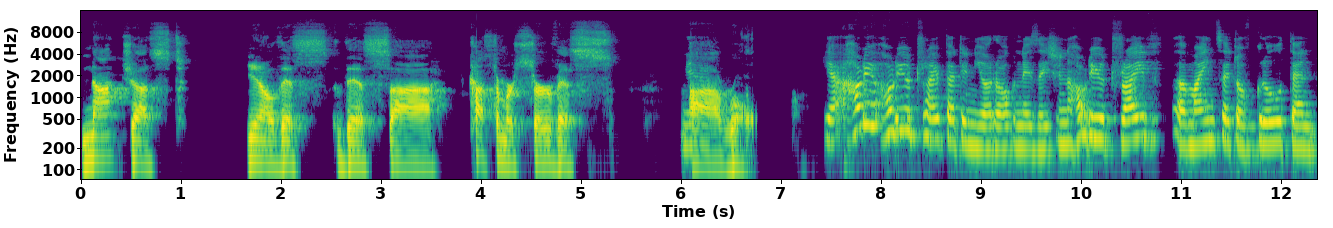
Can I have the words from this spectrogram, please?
not just you know this this uh, customer service yeah. uh, role. Yeah. How do you how do you drive that in your organization? How do you drive a mindset of growth and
